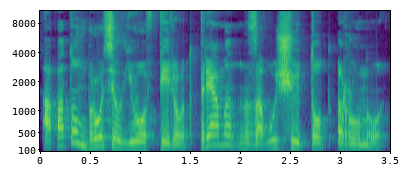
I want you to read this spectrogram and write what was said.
а потом бросил его вперед, прямо на зовущую тот руну.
